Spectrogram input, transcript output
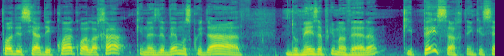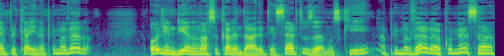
pode se adequar com a Allahá, que nós devemos cuidar do mês da primavera, que Pesach tem que sempre cair na primavera. Hoje em dia, no nosso calendário, tem certos anos que a primavera começa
